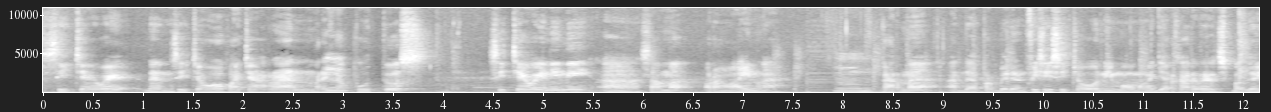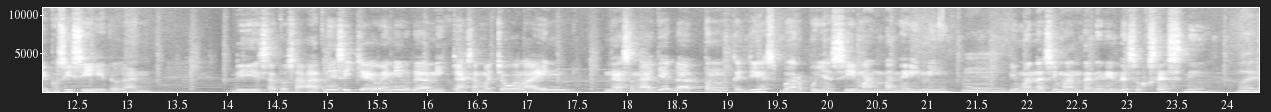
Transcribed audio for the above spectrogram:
si cewek dan si cowok pacaran mereka putus. Si cewek ini nih eh, sama orang lain lah. Hmm. karena ada perbedaan visi si cowok nih mau mengejar karirnya sebagai musisi gitu kan di satu saat nih si cewek nih udah nikah sama cowok lain nggak sengaja dateng ke jazz bar punya si mantannya ini. Hmm. di mana si mantan ini udah sukses nih. Wih.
